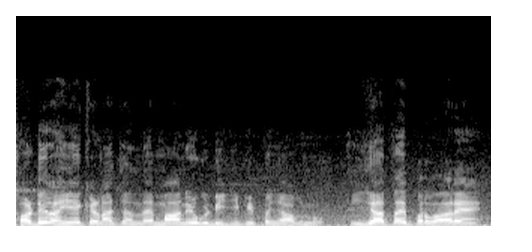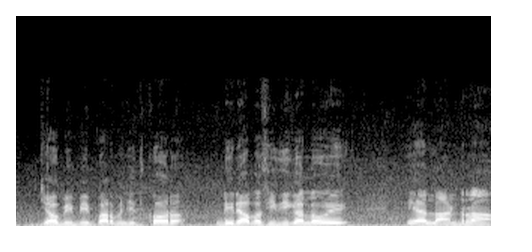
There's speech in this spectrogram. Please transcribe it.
ਤੁਹਾਡੇ ਰਾਹੀਂ ਇਹ ਕਹਿਣਾ ਚਾਹੁੰਦੇ ਹਾਂ, ਮਾਨਯੋਗ ਡੀਜੀਪੀ ਪੰਜਾਬ ਨੂੰ, ਜਾਂ ਤਾਂ ਇਹ ਪਰਿਵਾਰ ਹੈ, ਚਾਹੇ ਬੀਬੀ ਪਰਮਜੀਤ ਕੌਰ, ਡੇਰਾਬਸੀ ਦੀ ਗੱਲ ਹੋਵੇ, ਜਾਂ ਲਾਂਡਰਾ,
